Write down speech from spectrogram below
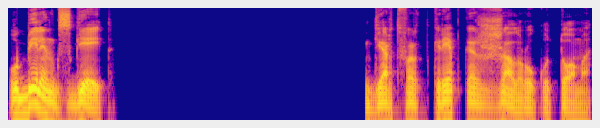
у Биллингсгейт. Гертфорд крепко сжал руку Тома.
